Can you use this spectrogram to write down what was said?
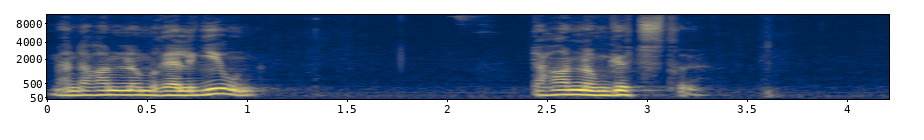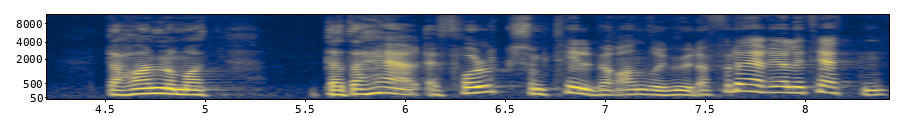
Men det handler om religion. Det handler om gudstru. Det handler om at dette her er folk som tilber andre guder. For det er realiteten.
